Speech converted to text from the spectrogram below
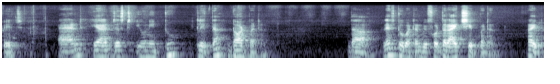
page. And here just you need to click the dot button. The left two button before the right shift button right?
